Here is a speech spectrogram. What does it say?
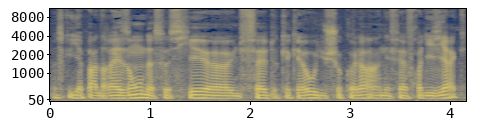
parce qu'il n'y a pas de raison d'associer une de cacao ou du chocolat un effet aphrodisiaque.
